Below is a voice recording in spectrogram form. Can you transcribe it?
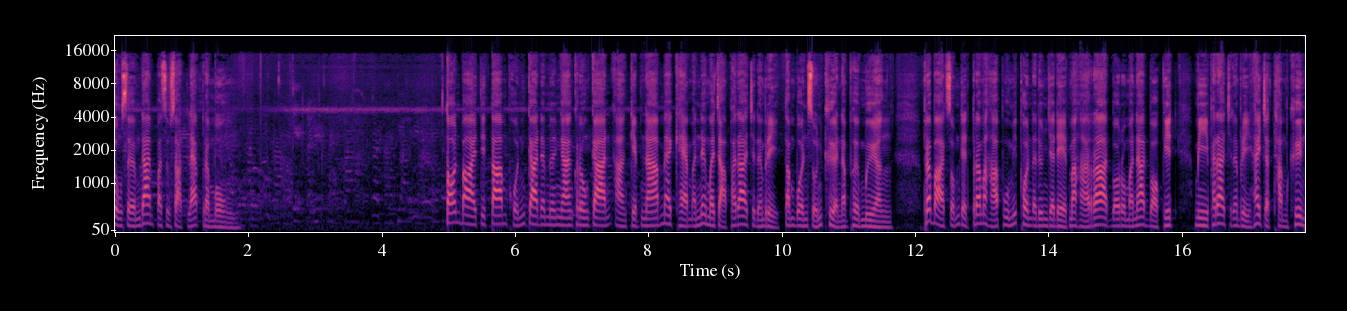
ส่งเสริมด้านปศุสัตว์และประมง ตอนบ่ายติดตามผลการดำเนินงานโครงการอ่างเก็บน้ำแม่แคมอันเนื่องมาจากพระราชดำริตำบลสวนเขื่อนอำเภอเมือง พระบาทสมเด็จพระมหาภูมิพลอดุลยเดชมหาราชบรมนาถบพิตรมีพระราชดำริให้จัดทำขึ้น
